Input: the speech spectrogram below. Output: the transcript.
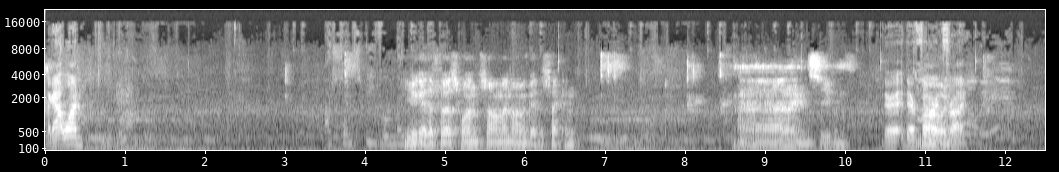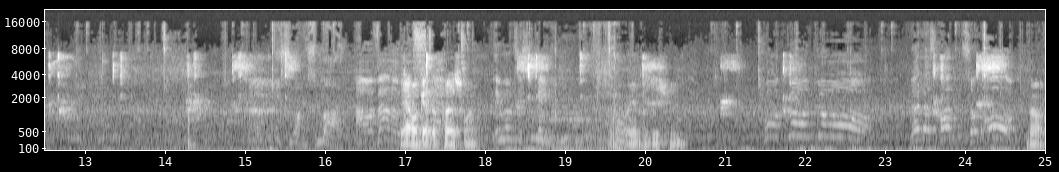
I got one. I sense evil may you get the first one, Simon. I will get the second. Uh, I don't even see them. They're they're far No, in front. This one is mine. Our valor Yeah, I'll get the first one. They won't escape. I'm already in position. For Gondor. Let us hunt some orc. No.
